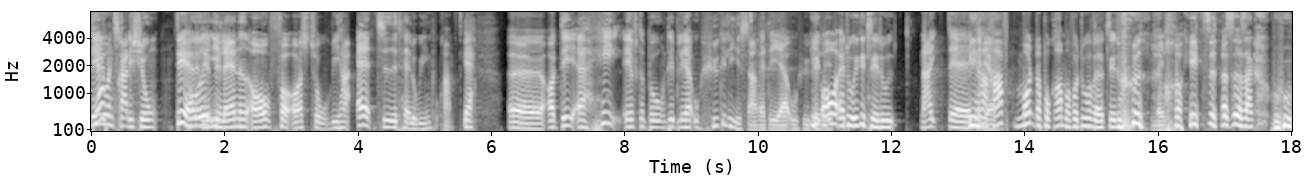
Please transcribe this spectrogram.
det er Ja. jo en tradition. det er det både nemlig. i landet og for os to. Vi har altid et Halloween-program. Ja. Øh, og det er helt efter bogen. Det bliver uhyggelige sange, det er I uhyggeligt. år er du ikke klædt ud. Nej, det er Vi ikke har jeg. haft munter programmer, hvor du har været klædt ud, Men- og hele tiden har siddet og sagt, uh,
